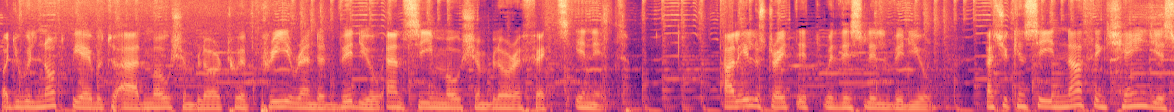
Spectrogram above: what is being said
but you will not be able to add motion blur to a pre-rendered video and see motion blur effects in it. I'll illustrate it with this little video. As you can see, nothing changes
